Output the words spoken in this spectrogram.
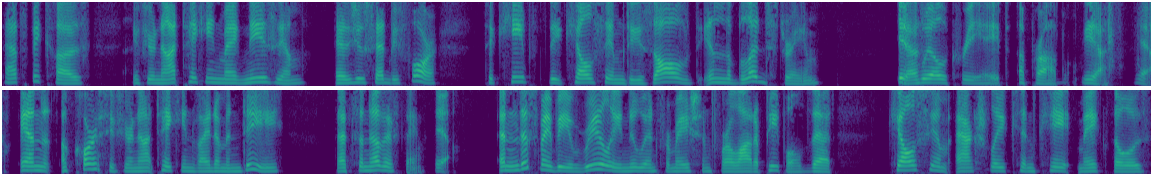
that's because if you're not taking magnesium, as you said before, to keep the calcium dissolved in the bloodstream, It Yes. will create a problem. yes. Yeah. And of course, if you're not taking vitamin D, that's another thing. Yeah. And this may be really new information for a lot of people that calcium actually can make those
